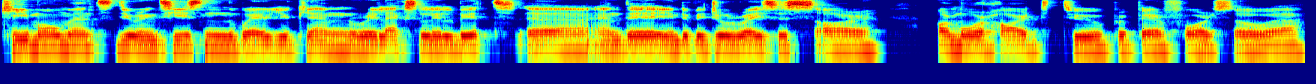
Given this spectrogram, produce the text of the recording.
key moments during season where you can relax a little bit, uh, and the individual races are are more hard to prepare for. So uh,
